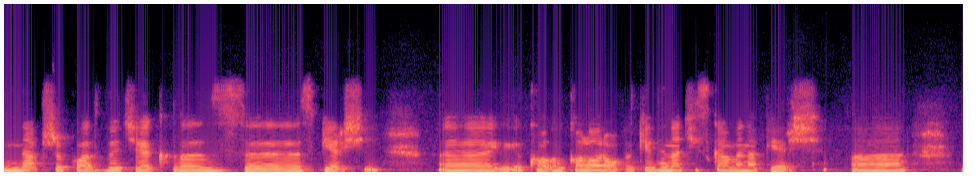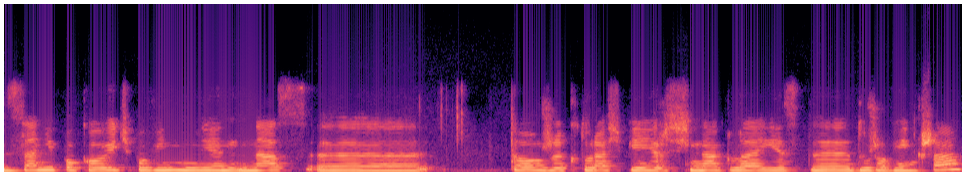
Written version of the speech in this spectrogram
na przykład wyciek e, z, z piersi e, ko- kolorowy, kiedy naciskamy na pierś. E, Zaniepokoić powinien nas to, że któraś pierś nagle jest dużo większa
